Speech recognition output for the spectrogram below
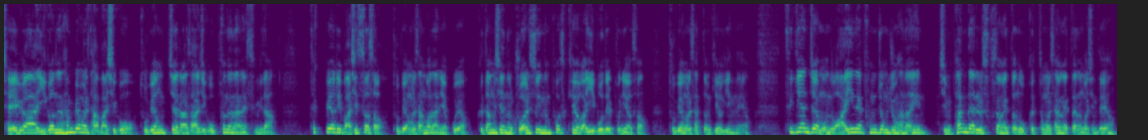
제가 이거는 한 병을 다 마시고 두 병째라서 아직 오픈은 안 했습니다. 특별히 맛있어서 두 병을 산 건 아니었고요. 그 당시에는 구할 수 있는 포스케어가 이 모델뿐이어서 두 병을 샀던 기억이 있네요. 특이한 점은 와인의 품종 중 하나인 진판대를 숙성했던 오크통을 사용했다는 것인데요.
